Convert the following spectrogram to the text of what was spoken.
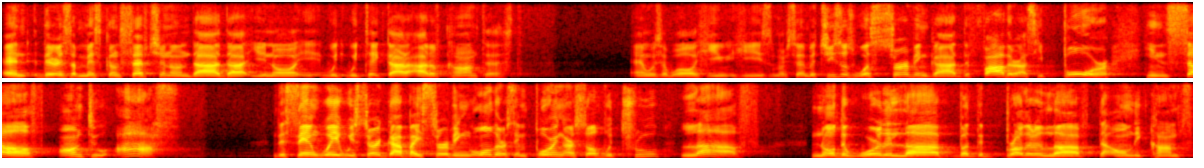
And there is a misconception on that that, you know, we, we take that out of context. And we say, well, he, he's my son. But Jesus was serving God, the Father, as he poured himself onto us. The same way we serve God by serving others and pouring ourselves with true love. Not the worldly love, but the brotherly love that only comes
